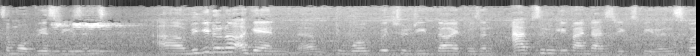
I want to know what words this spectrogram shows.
some obvious reasons. Uh, Vicky again, um, to work with Shoojit it was an absolutely fantastic experience for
